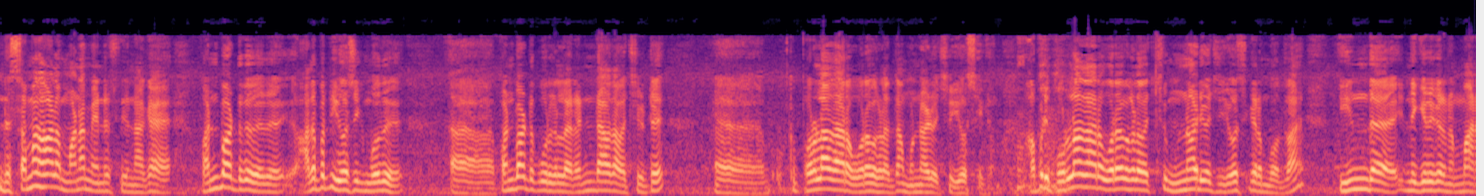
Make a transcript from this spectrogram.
இந்த சமகால மனம் என்ன செய்யுனாக்க பண்பாட்டுக்கு அதை பற்றி யோசிக்கும்போது பண்பாட்டு கூறுகளில் ரெண்டாவதாக வச்சுக்கிட்டு பொருளாதார உறவுகளை தான் முன்னாடி வச்சு யோசிக்கும் அப்படி பொருளாதார உறவுகளை வச்சு முன்னாடி வச்சு யோசிக்கிற போது தான் இந்த இன்னைக்கு இருக்கிற நம்ம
